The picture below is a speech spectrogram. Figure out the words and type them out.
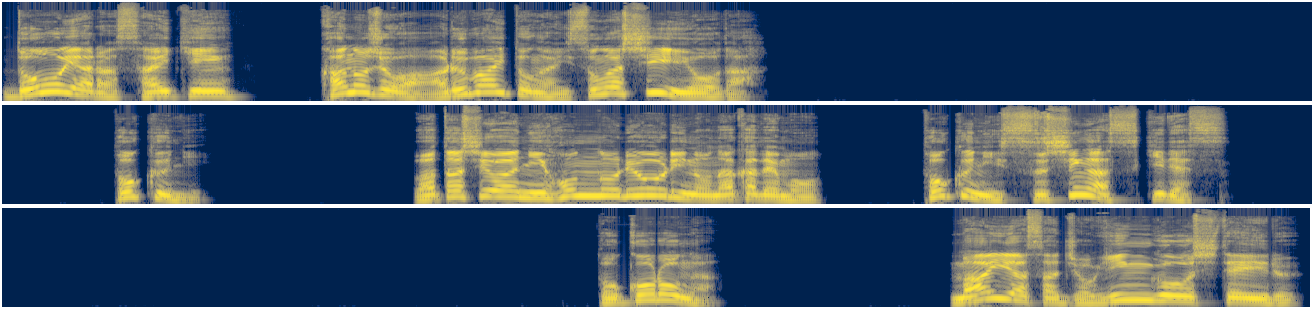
どうやら最近、彼女はアルバイトが忙しいようだ。特に。私は日本の料理の中でも、特に寿司が好きです。ところが、毎朝ジョギングをしている。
